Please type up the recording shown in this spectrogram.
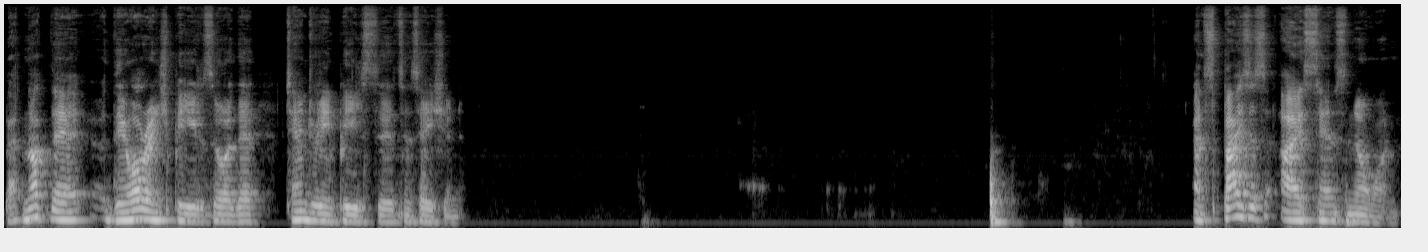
But not the the orange peels or the tangerine peels uh, sensation. And spices, I sense no one.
